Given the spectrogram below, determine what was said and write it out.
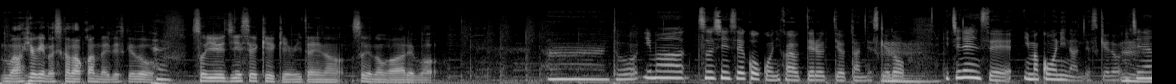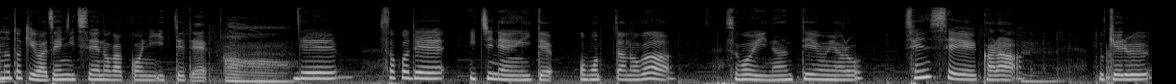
まあ、表現の仕方わかんないですけど、はい。そういう人生経験みたいなそういうのがあれば。うーんと今通信制高校に通ってるって言ったんですけど、うん。1年生今高2なんですけど、うん。1年の時は全日制の学校に行っててあでそこで1年いて思ったのがすごいなんていうんやろ。先生から、受ける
